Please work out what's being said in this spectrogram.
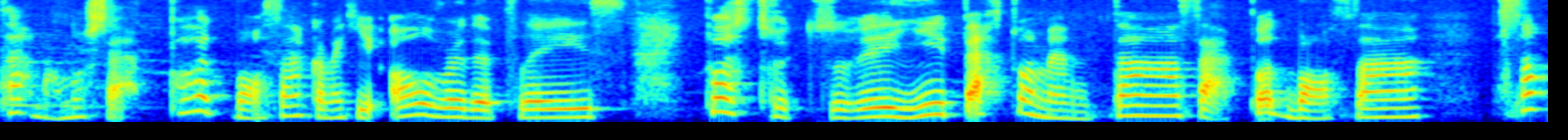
tabarnouche, ça n'a pas de bon sens, comment il est all over the place, pas structuré, il est partout en même temps, ça n'a pas de bon sens. Il semble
